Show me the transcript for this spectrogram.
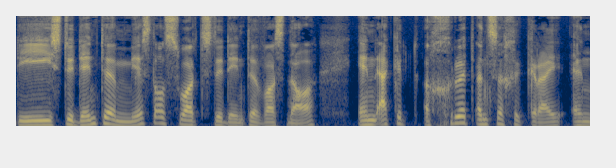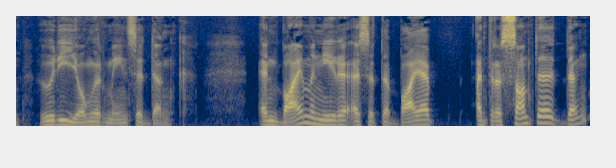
die studente, meestal swart studente was daar en ek het 'n groot insig gekry in hoe die jonger mense dink. In baie maniere is dit 'n baie interessante ding,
